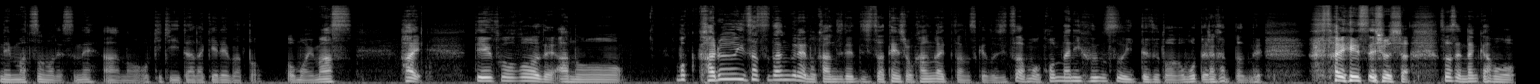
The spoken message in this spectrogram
年末もですねあのお聴きいただければと思います。はい。っていうところであのー僕軽い雑談ぐらいの感じで実はテンション考えてたんですけど実はもうこんなに分数いってるとは思ってなかったんで 大変失礼しました。すいません。なんかもう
